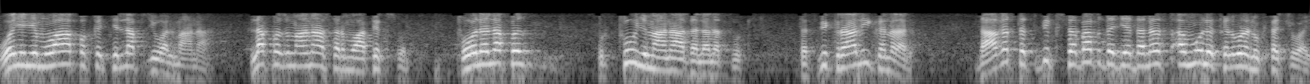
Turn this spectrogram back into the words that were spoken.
ولل موافقه اللفظ والمعنى لفظ معنا سر موافق سول ټول لفظ پر ټول معنا دلالت وکړي تطبیق را لې کنه داغه تطبیق سبب د جدلت امول کلوړه نقطه چوي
